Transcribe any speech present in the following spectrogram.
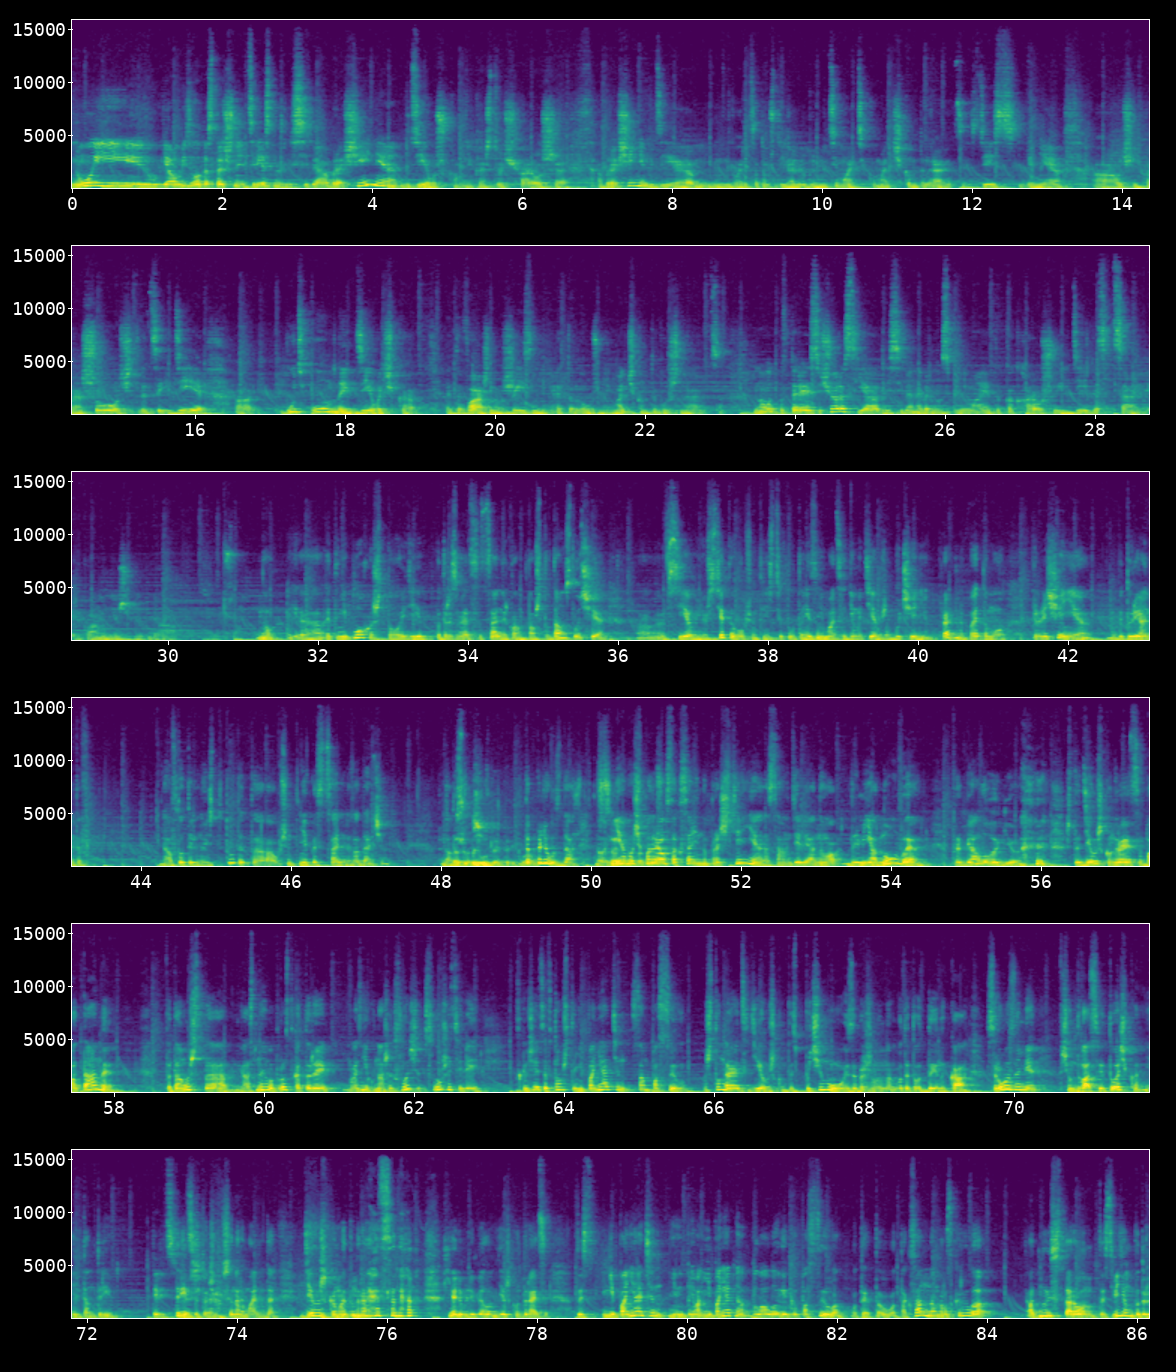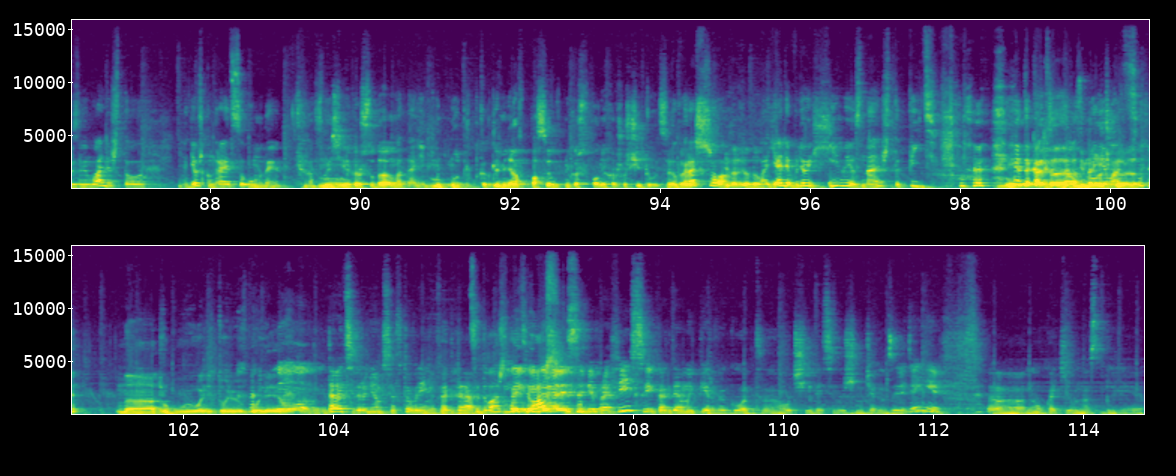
Ну и я увидела достаточно интересное для себя обращение к девушкам. Мне кажется, очень хорошее обращение, где говорится о том, что я люблю математику, мальчикам это нравится. Здесь для меня а, очень хорошо считывается идея а, «Будь умной, девочка, это важно в жизни, это нужно, и мальчикам ты будешь нравиться. Но вот повторяюсь еще раз, я для себя, наверное, воспринимаю это как хорошую идею для социальной рекламы, нежели для ну, э, это неплохо, что идея подразумевает социальную рекламу, потому что в данном случае все университеты, в общем-то, институт, они занимаются одним и тем же обучением, правильно? Поэтому привлечение абитуриентов э, в тот или иной институт — это, в общем-то, некая социальная задача. Даже случае. плюс для этой рекламы. Это плюс, да. Но мне очень понравилось Оксанина прочтение, на самом деле, оно для меня новое, про биологию, что девушкам нравятся ботаны, Потому что основной вопрос, который возник у наших слушателей, заключается в том, что непонятен сам посыл, что нравится девушкам, то есть почему изображено вот это вот ДНК с розами, причем два цветочка или там три. Три цветочка. цветочка, все нормально, да. Девушкам это нравится, да. Я люблю биологию, девушкам это нравится. То есть непонятен, непонятна была логика посыла вот этого вот. Оксана нам раскрыла одну из сторон. То есть, видимо, подразумевали, что девушкам нравятся умные. Ну, мне кажется, да. Ну, как для меня посыл, мне кажется, вполне хорошо считывается. Ну, это хорошо. Ряда... А я люблю химию, знаю, что пить. Ну, это как-то немножечко на другую аудиторию, более... Ну, давайте вернемся в то время, когда мы выбирали себе профессию, когда мы первый год э, учились в высшем учебном заведении. Э, ну, какие у нас были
